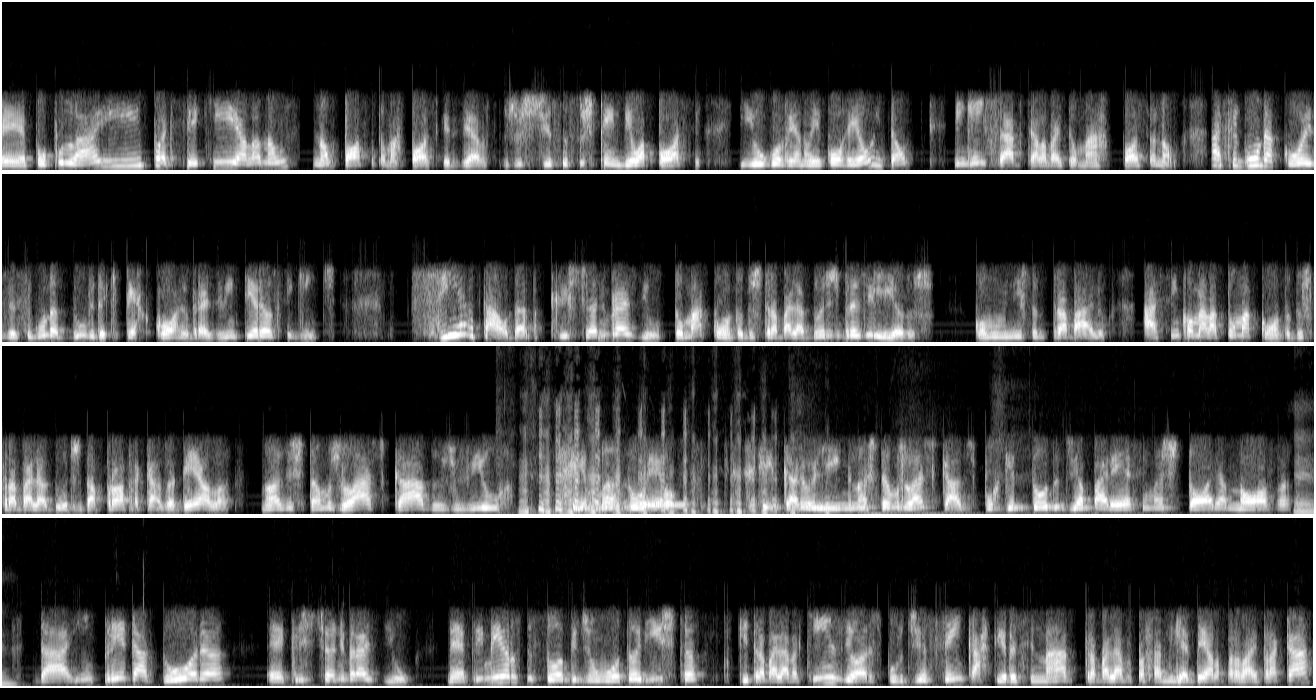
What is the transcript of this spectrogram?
é, popular e pode ser que ela não, não possa tomar posse. Quer dizer, a justiça suspendeu a posse e o governo recorreu, então ninguém sabe se ela vai tomar posse ou não. A segunda coisa, a segunda dúvida que percorre o Brasil inteiro é o seguinte: se a tal da Cristiane Brasil tomar conta dos trabalhadores brasileiros como ministra do Trabalho, assim como ela toma conta dos trabalhadores da própria casa dela, nós estamos lascados, viu, Emanuel e Caroline? Nós estamos lascados porque todo dia aparece uma história nova é. da empregadora é, Cristiane Brasil. Né? Primeiro se soube de um motorista que trabalhava 15 horas por dia sem carteira assinada, trabalhava para a família dela, para lá e para cá,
